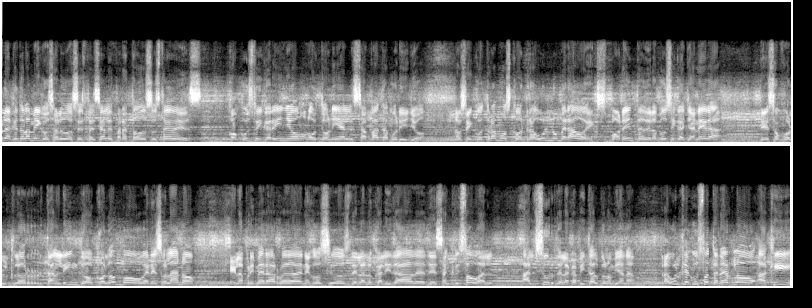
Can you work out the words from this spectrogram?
Hola, ¿qué tal amigos? Saludos especiales para todos ustedes. Con gusto y cariño, Otoniel Zapata Murillo. Nos encontramos con Raúl Numerado, exponente de la música llanera, de ese folclor tan lindo, colombo venezolano, en la primera rueda de negocios de la localidad de San Cristóbal, al sur de la capital colombiana. Raúl, qué gusto tenerlo aquí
